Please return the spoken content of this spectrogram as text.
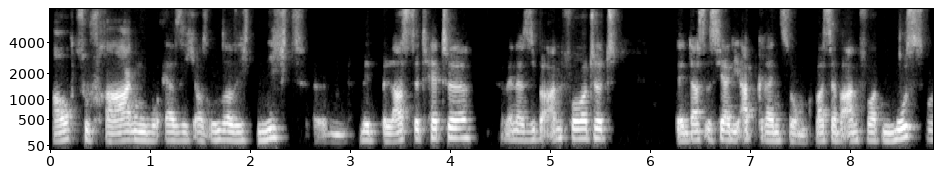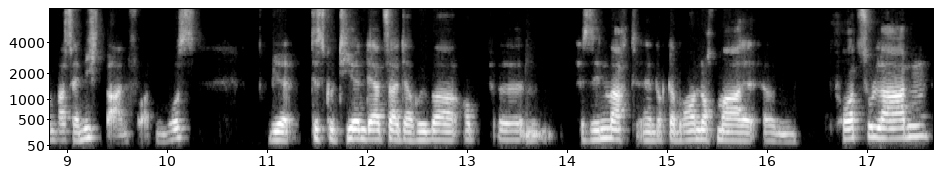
Auch zu Fragen, wo er sich aus unserer Sicht nicht ähm, mit belastet hätte, wenn er sie beantwortet. Denn das ist ja die Abgrenzung, was er beantworten muss und was er nicht beantworten muss. Wir diskutieren derzeit darüber, ob ähm, Sinn macht, Herrn Dr. Braun nochmal ähm, vorzuladen.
